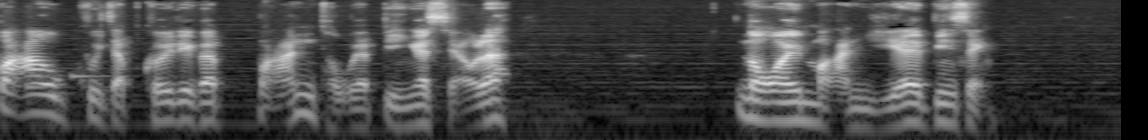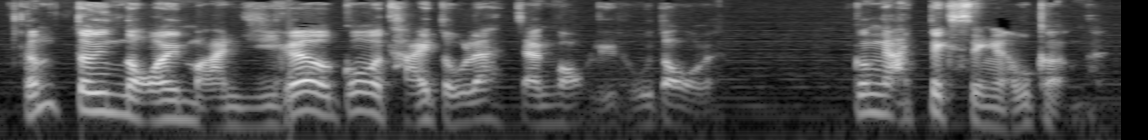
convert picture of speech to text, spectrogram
包括入佢哋嘅版圖入邊嘅時候咧，內蠻夷咧變成咁對內蠻夷嘅嗰個嗰個態度咧就係惡劣好多嘅，個壓迫性係好強嘅。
